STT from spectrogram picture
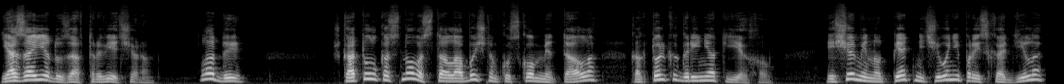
Я заеду завтра вечером. Лады». Шкатулка снова стала обычным куском металла, как только Гринь отъехал. Еще минут пять ничего не происходило,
